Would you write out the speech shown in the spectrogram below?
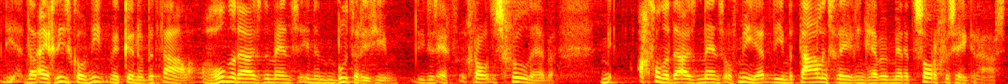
die dat eigen risico niet meer kunnen betalen. Honderdduizenden mensen in een boeteregime, die dus echt grote schulden hebben. 800.000 mensen of meer die een betalingsregeling hebben met het zorgverzekeraars.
